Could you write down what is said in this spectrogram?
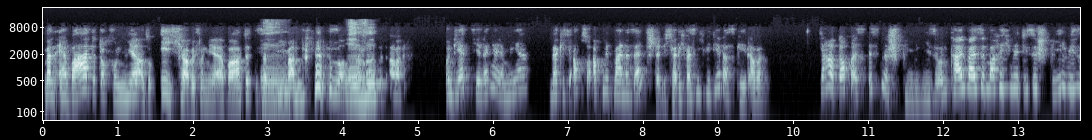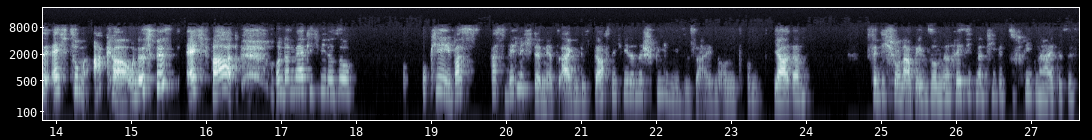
man erwartet doch von mir, also ich habe von mir erwartet, das hat mhm. niemand sonst mhm. erwartet, aber und jetzt, je länger, je mehr, merke ich auch so, auch mit meiner Selbstständigkeit. Ich weiß nicht, wie dir das geht, aber ja, doch, es ist eine Spielwiese und teilweise mache ich mir diese Spielwiese echt zum Acker und es ist echt hart. Und dann merke ich wieder so, okay, was, was will ich denn jetzt eigentlich? Darf es nicht wieder eine Spielwiese sein? Und, und ja, dann finde ich schon auch eben so eine resignative Zufriedenheit. Das ist,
